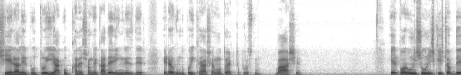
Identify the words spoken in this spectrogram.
শের আলীর পুত্র ইয়াকুব খানের সঙ্গে কাদের? ইংরেজদের। এটাও কিন্তু পরীক্ষায় আসার মতো একটা প্রশ্ন বা আসে। এরপর উনিশশো উনিশ খ্রিস্টাব্দে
